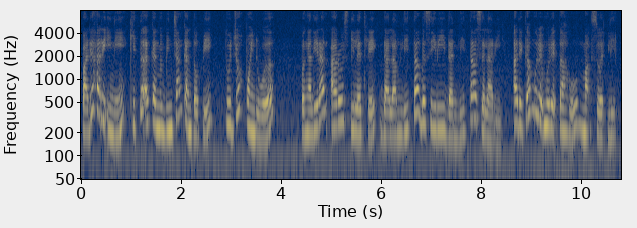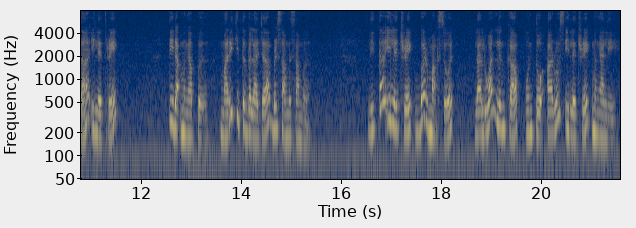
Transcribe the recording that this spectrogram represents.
Pada hari ini, kita akan membincangkan topik 7.2 Pengaliran arus elektrik dalam lita bersiri dan lita selari. Adakah murid-murid tahu maksud lita elektrik? Tidak mengapa, mari kita belajar bersama-sama. Lita elektrik bermaksud laluan lengkap untuk arus elektrik mengalir.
